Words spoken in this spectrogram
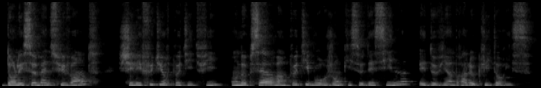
Dans les semaines suivantes, chez les futures petites filles, on observe un petit bourgeon qui se dessine et deviendra le clitoris.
